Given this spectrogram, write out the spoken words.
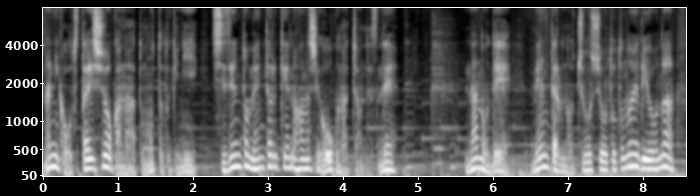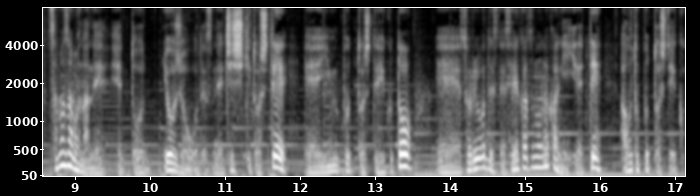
何かお伝えしようかなと思った時に自然とメンタル系の話が多くなっちゃうんですね。なので、メンタルの調子を整えるような様々なね、えっと、養生をですね、知識として、えー、インプットしていくと、えー、それをですね、生活の中に入れてアウトプットしていく。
